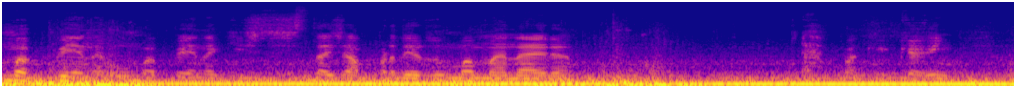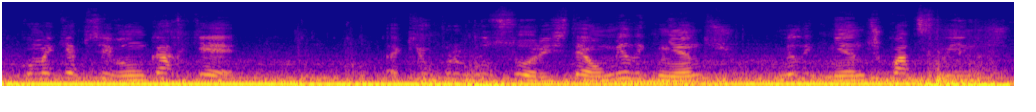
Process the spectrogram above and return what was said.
Uma pena, uma pena que isto esteja a perder de uma maneira. Epá, que carrinho. Como é que é possível? Um carro que é. Aqui o propulsor, isto é um 1500, 1500, 4 cilindros,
